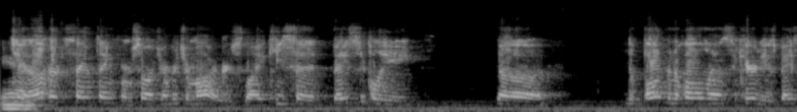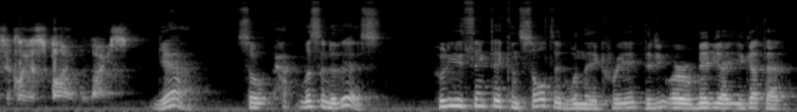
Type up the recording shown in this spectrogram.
And Yeah, I heard the same thing from Sergeant Richard Myers. Like he said, basically, uh, the Department of Homeland Security is basically a spying device. Yeah. So h- listen to this. Who do you think they consulted when they create? Did you, or maybe I, you got that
